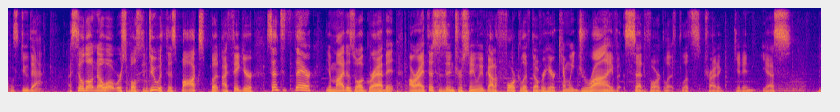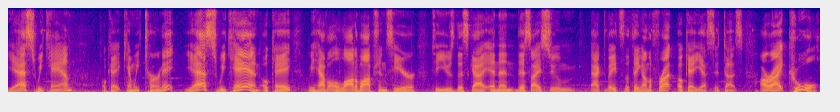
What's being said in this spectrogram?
Let's do that. I still don't know what we're supposed to do with this box, but I figure since it's there, you might as well grab it. All right, this is interesting. We've got a forklift over here. Can we drive said forklift? Let's try to get in. Yes. Yes, we can. Okay, can we turn it? Yes, we can. Okay, we have a lot of options here to use this guy. And then this, I assume, activates the thing on the front. Okay, yes, it does. All right, cool.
